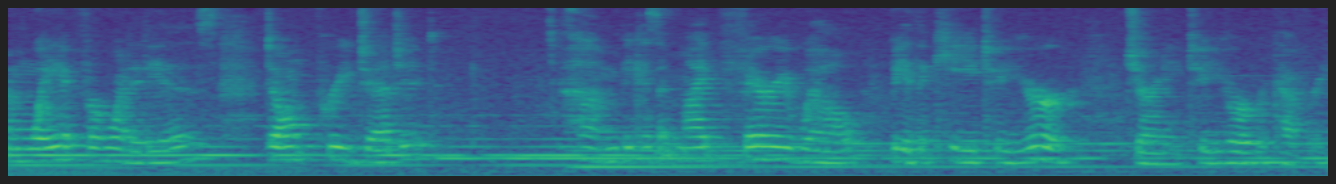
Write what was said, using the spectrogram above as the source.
and weigh it for what it is. Don't prejudge it um, because it might very well be the key to your journey, to your recovery.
